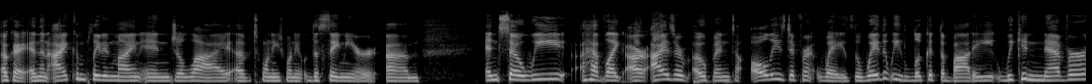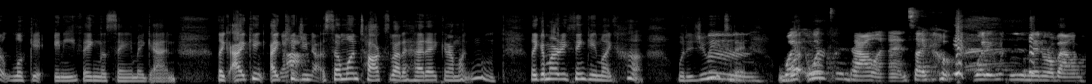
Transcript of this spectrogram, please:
Okay, and then I completed mine in July of 2020, the same year. Um, and so we have like our eyes are open to all these different ways. The way that we look at the body, we can never look at anything the same again. Like I can, I yeah. kid you not. Someone talks about a headache, and I'm like, mm. like I'm already thinking, like, huh, what did you eat today? Hmm. What, what what's your balance? Like, what, what your mineral balance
